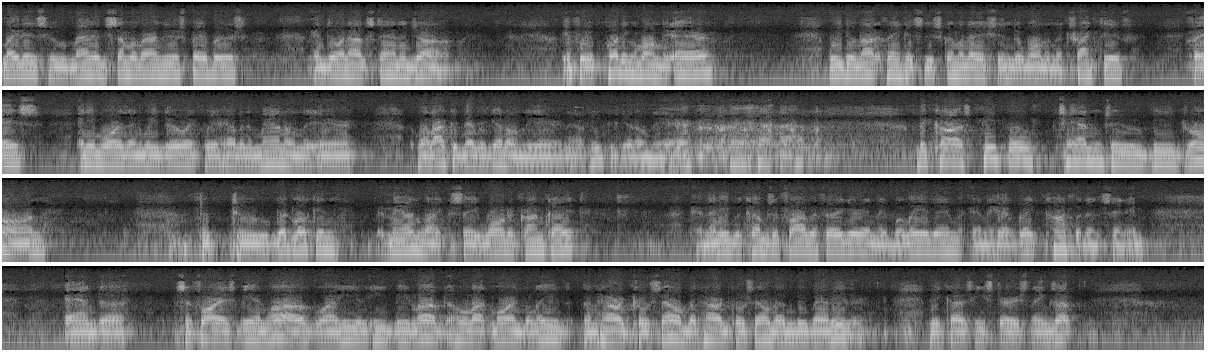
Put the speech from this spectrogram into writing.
ladies who manage some of our newspapers and do an outstanding job. If we're putting them on the air, we do not think it's discrimination to want an attractive face any more than we do if we're having a man on the air. Well, I could never get on the air. Now he could get on the air. because people tend to be drawn to, to good-looking men like, say, Walter Cronkite, and then he becomes a father figure, and they believe him, and they have great confidence in him. And uh, so far as being loved, why, he, he'd be loved a whole lot more and believed than Howard Cosell, but Howard Cosell doesn't do bad either, because he stirs things up.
